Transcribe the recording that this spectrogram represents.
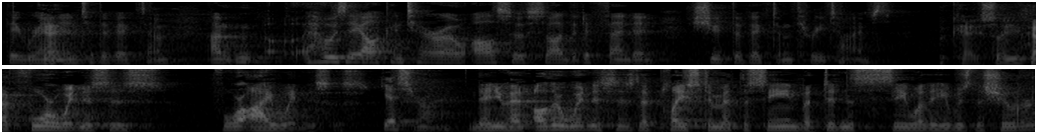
they ran Okay. into the victim. Um, Jose Alcantara also saw the defendant shoot the victim three times. Okay, so you've got four witnesses, four eyewitnesses. Yes, Your Honor. Then you had other witnesses that placed him at the scene but didn't see whether he was the shooter?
